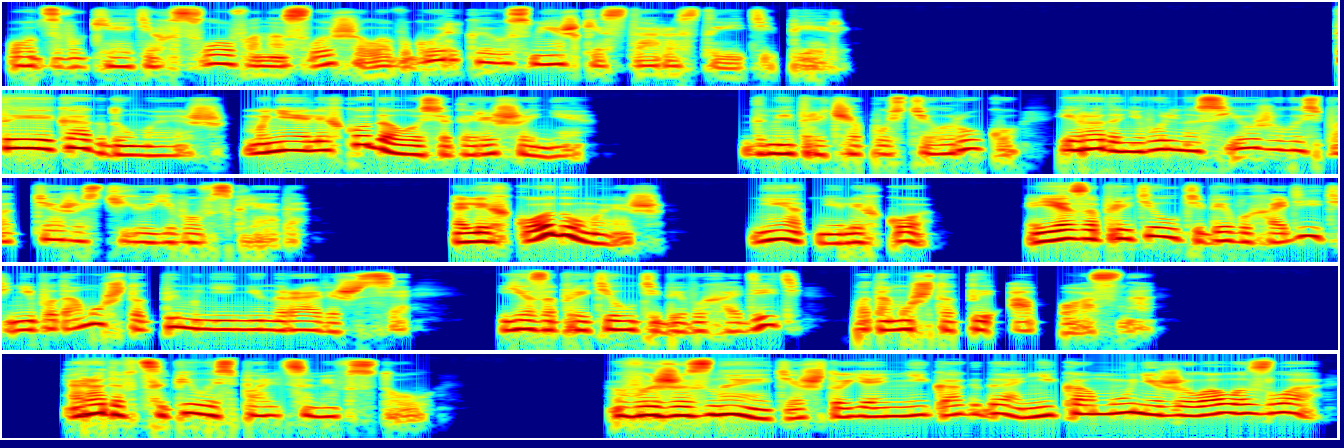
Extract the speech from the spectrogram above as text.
Отзвуки этих слов она слышала в горькой усмешке старосты и теперь. «Ты как думаешь, мне легко далось это решение?» Дмитрич опустил руку, и Рада невольно съежилась под тяжестью его взгляда. «Легко, думаешь?» «Нет, не легко. Я запретил тебе выходить не потому, что ты мне не нравишься. Я запретил тебе выходить, потому что ты опасна. Рада вцепилась пальцами в стол. «Вы же знаете, что я никогда никому не желала зла!»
